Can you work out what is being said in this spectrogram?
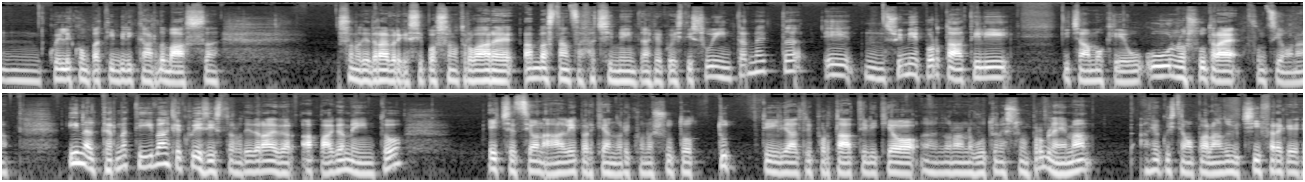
mh, quelle compatibili card bus. sono dei driver che si possono trovare abbastanza facilmente anche questi su internet e mh, sui miei portatili diciamo che uno su tre funziona. In alternativa anche qui esistono dei driver a pagamento eccezionali perché hanno riconosciuto tutti gli altri portatili che ho, eh, non hanno avuto nessun problema. Anche qui stiamo parlando di cifre che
